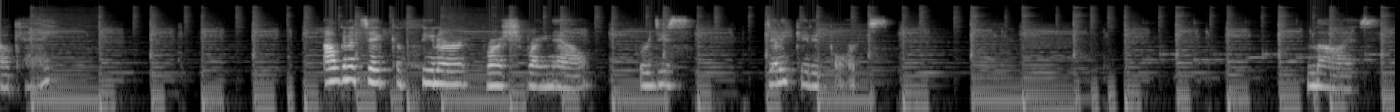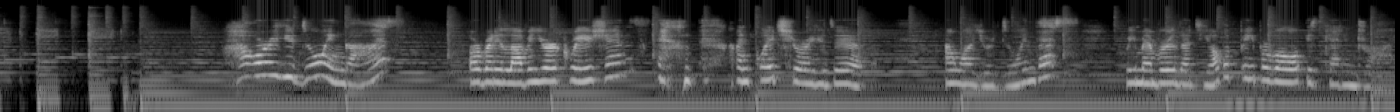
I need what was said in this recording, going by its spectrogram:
Okay. I'm gonna take a thinner brush right now for these delicate parts. Nice. How are you doing, guys? Already loving your creations? I'm quite sure you do. And while you're doing this, remember that the other paper roll is getting dry.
